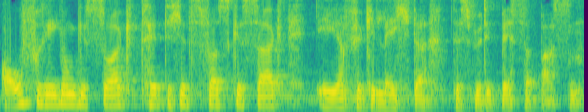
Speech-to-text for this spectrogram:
Aufregung gesorgt, hätte ich jetzt fast gesagt, eher für Gelächter. Das würde besser passen.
